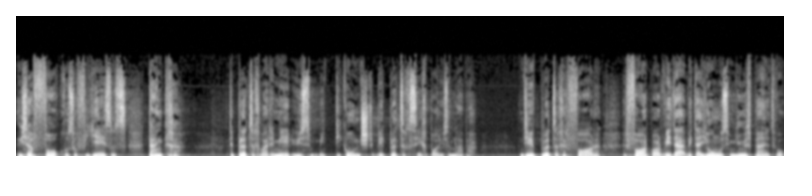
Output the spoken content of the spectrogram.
unseren Fokus auf Jesus denken, dann plötzlich werden wir uns mit die Gunst wird plötzlich sichtbar in unserem Leben. Und ich plötzlich erfahren, erfahrbar, wie der, wie der Junge aus dem Youthband, wo,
